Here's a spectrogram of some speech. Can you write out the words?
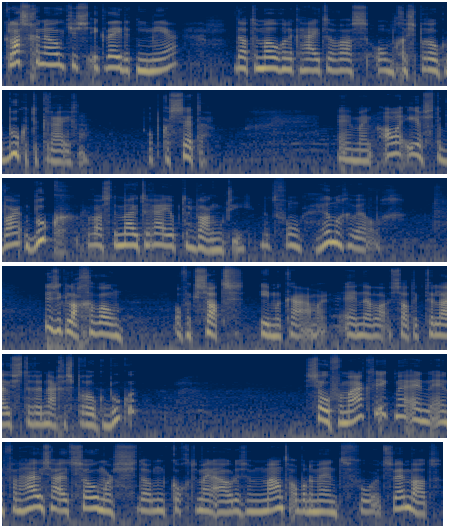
klasgenootjes, ik weet het niet meer. Dat de mogelijkheid er was om gesproken boeken te krijgen. Op cassette. En mijn allereerste boek was De Muiterij op de Bounty. Dat vond ik helemaal geweldig. Dus ik lag gewoon, of ik zat in mijn kamer en dan zat ik te luisteren naar gesproken boeken. Zo vermaakte ik me. En, en van huis uit zomers, dan kochten mijn ouders een maandabonnement voor het zwembad.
